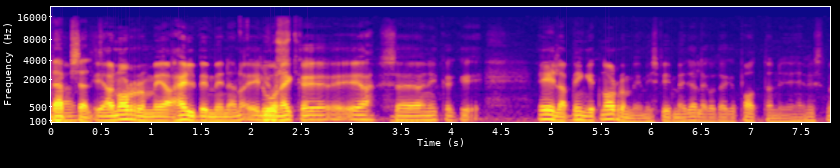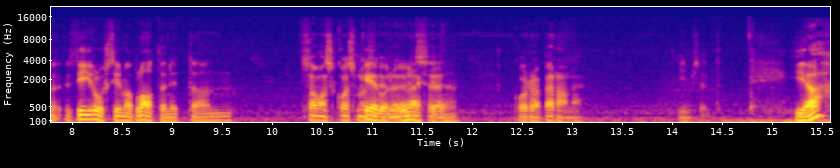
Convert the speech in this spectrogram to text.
täpselt. ja norm ja hälbimine, no elu Just. on ikka jah, see on ikkagi eeldab mingit normi, mis viib meid jälle kuidagi Platoni, ilust ilma Platonita on samas kosmos ei ole üldse korrapärane ilmselt. jah,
